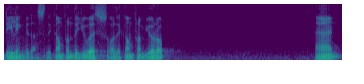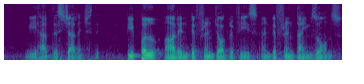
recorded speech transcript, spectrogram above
dealing with us? They come from the US or they come from Europe. And we have this challenge. People are in different geographies and different time zones.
